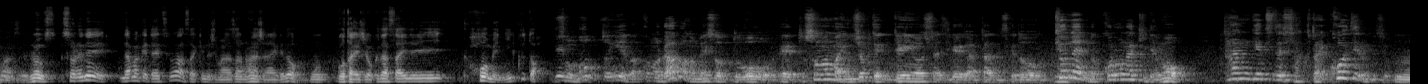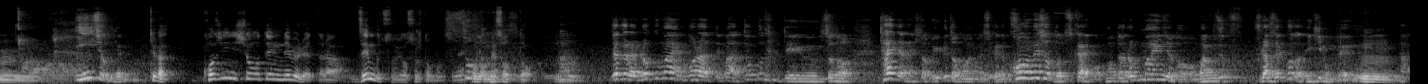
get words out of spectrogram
までそうんの。ででもそれで怠けたやつはさっきの島田さんの話じゃないけどもうご退場ください方面に行くと。でもっと言えばこのラボのメソッドを、えっとそのまま飲食店に転用した事例があったんですけど去年のコロナ期でも単月で作体超えてるんですよ。うん。飲食でも。てか個人商店レベルやったら全部通用すると思うんですねこのメソッド、うん。はいだから6万円もらってまあ得だっていうその怠惰な人もいると思いますけどこのメソッドを使えば本当は6万円以上の満足振らせることができるんで、うん。はい、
